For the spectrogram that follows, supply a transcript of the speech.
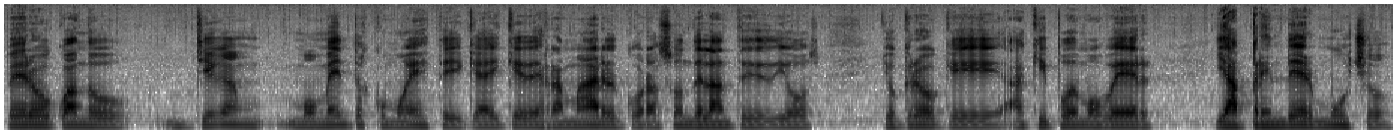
pero cuando llegan momentos como este que hay que derramar el corazón delante de Dios, yo creo que aquí podemos ver y aprender mucho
